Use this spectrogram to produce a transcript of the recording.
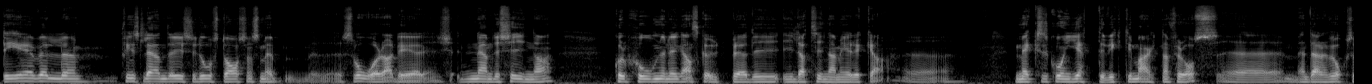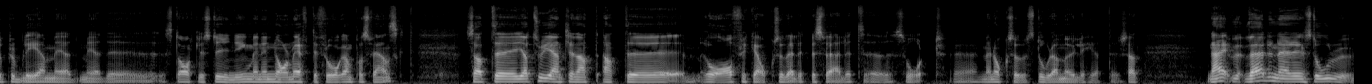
det är väl finns länder i Sydostasien som är eh, svåra. Det är, nämnde Kina. Korruptionen är ganska utbredd i, i Latinamerika. Eh, Mexiko är en jätteviktig marknad för oss, eh, men där har vi också problem med, med eh, statlig styrning, men enorm efterfrågan på svenskt. Så att eh, jag tror egentligen att, att eh, och Afrika också väldigt besvärligt, svårt, men också stora möjligheter. Så att, nej, världen är en stor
